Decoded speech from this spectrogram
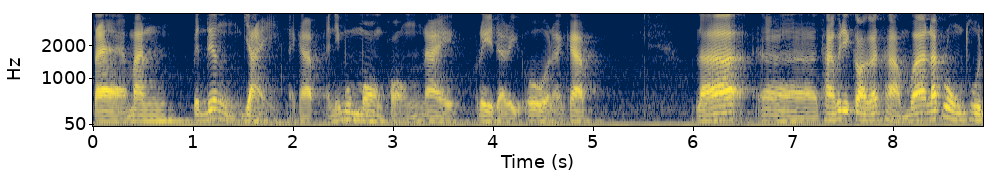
แต่มันเป็นเรื่องใหญ่นะครับ อันนี้มุมมองของนายเรดาริโอนะครับ และทางพิธีกรก็ถามว่านักลงทุน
